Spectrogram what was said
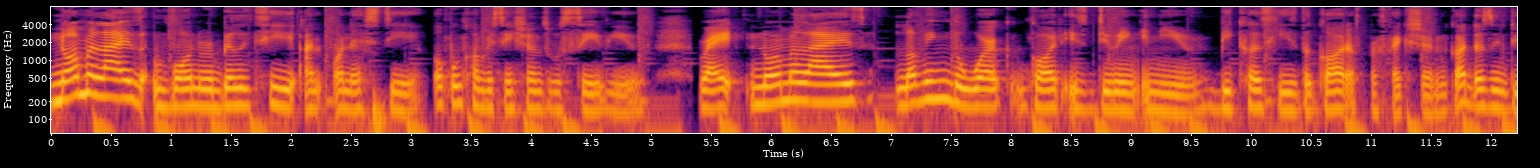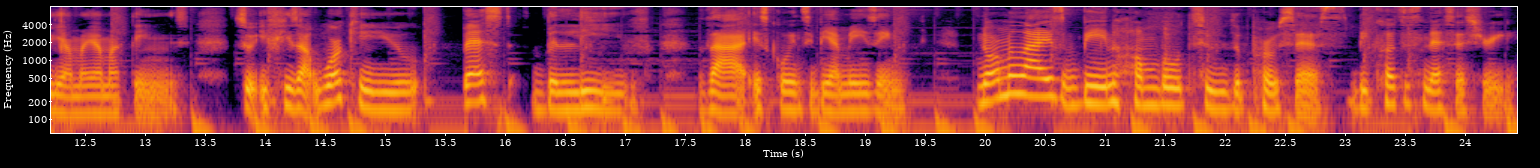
Normalize vulnerability and honesty. Open conversations will save you, right? Normalize loving the work God is doing in you because He's the God of perfection. God doesn't do yama yama things. So, if He's at work in you, best believe that it's going to be amazing. Normalize being humble to the process because it's necessary.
